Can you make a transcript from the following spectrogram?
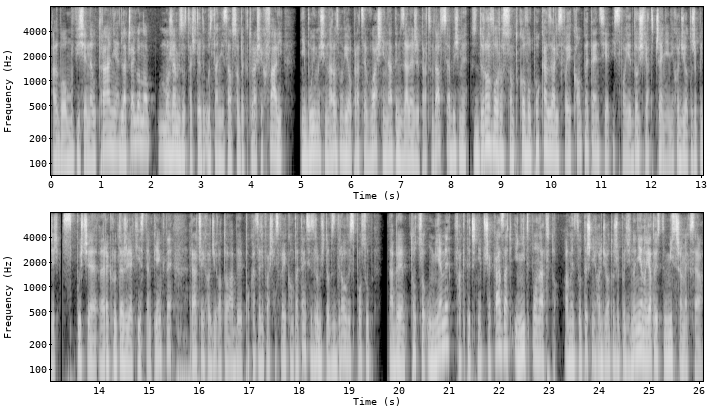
albo mówi się neutralnie. Dlaczego? No, możemy zostać wtedy uznani za osobę, która się chwali, nie bójmy się na rozmowie o pracę, właśnie na tym zależy pracodawcy, abyśmy zdrowo, rozsądkowo pokazali swoje kompetencje i swoje doświadczenie. Nie chodzi o to, żeby powiedzieć, spójrzcie rekruterzy, jaki jestem piękny, raczej chodzi o to, aby pokazać właśnie swoje kompetencje, zrobić to w zdrowy sposób, aby to, co umiemy, faktycznie przekazać i nic ponadto. A więc to też nie chodzi o to, żeby powiedzieć, no nie, no ja to jestem mistrzem Excela.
